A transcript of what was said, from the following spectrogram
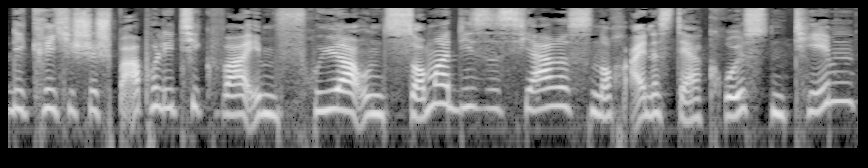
Die griechische Sparpolitik war im Frühjahr und Sommer dieses Jahres noch eines der größten Themen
